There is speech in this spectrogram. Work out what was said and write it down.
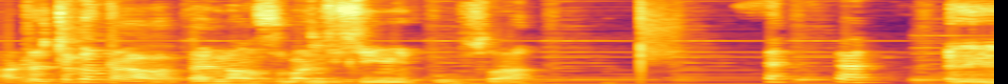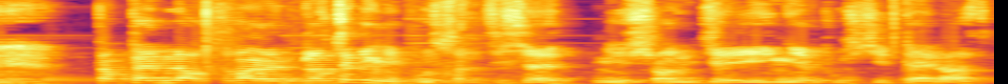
A dlaczego ta pewna osoba dzisiaj nie puszcza? Ta pewna osoba dlaczego nie puszcza dzisiaj? Nie siądzie i nie puści teraz,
